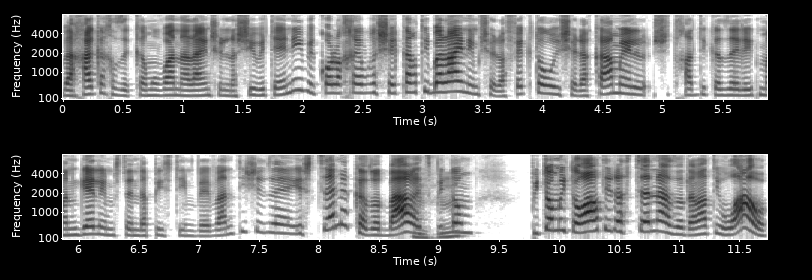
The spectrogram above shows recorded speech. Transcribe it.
ואחר כך זה כמובן הליין של נשי ותהני, וכל החבר'ה שהכרתי בליינים, של הפקטורי, של הקאמל, שהתחלתי כזה להתמנגל עם סטנדאפיסטים, והבנתי שיש סצנה כזאת בארץ, מהמם. פתאום, פתאום התעוררתי לסצנה הזאת, אמרתי, וואו,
